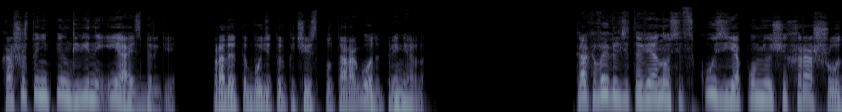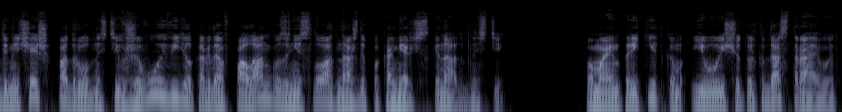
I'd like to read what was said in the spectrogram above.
Хорошо, что не пингвины и айсберги. Правда, это будет только через полтора года примерно. Как выглядит авианосец Кузи, я помню очень хорошо, до мельчайших подробностей, вживую видел, когда в Палангу занесло однажды по коммерческой надобности. По моим прикидкам, его еще только достраивают,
